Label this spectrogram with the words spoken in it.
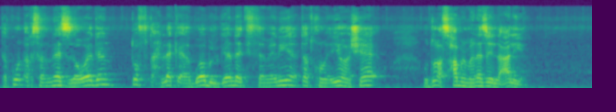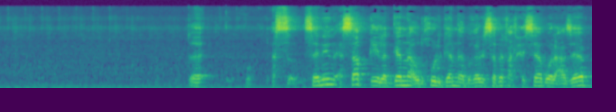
تكون أكثر الناس زواجا تفتح لك أبواب الجنة الثمانية تدخل أيها شاء ودول أصحاب المنازل العالية. الس- ثانيا السبق إلى الجنة أو دخول الجنة بغير سابقة حساب ولا عذاب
